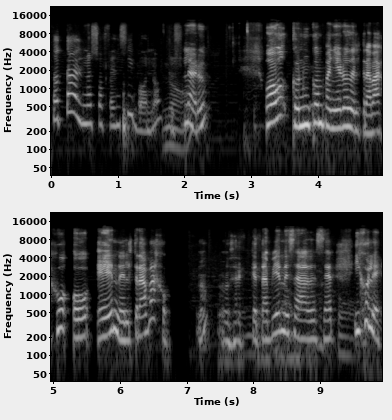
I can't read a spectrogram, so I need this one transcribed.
total, no es ofensivo, ¿no? No. Pues, Claro. O con un compañero del trabajo o en el trabajo, ¿no? O sea, que también esa ha de ser. Híjole,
